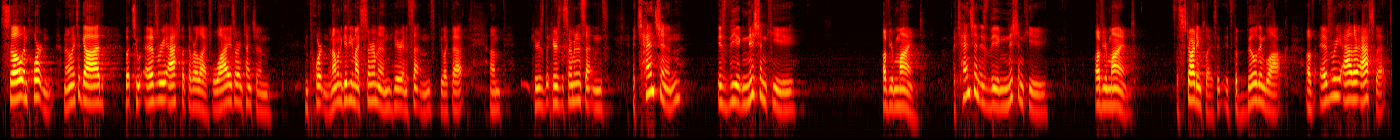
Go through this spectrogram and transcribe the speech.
so important, not only to God, but to every aspect of our life? Why is our intention important? And I'm going to give you my sermon here in a sentence, if you like that. Um, here's, the, here's the sermon in a sentence Attention is the ignition key of your mind. Attention is the ignition key of your mind It's the starting place, it, it's the building block of every other aspect.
